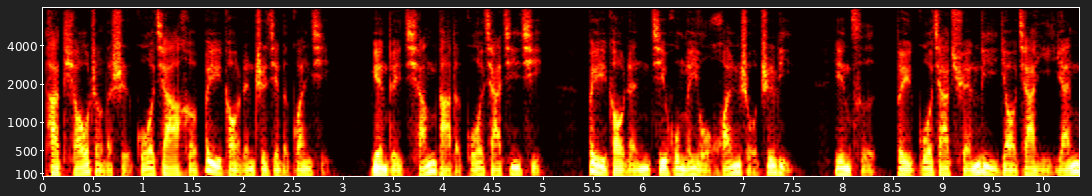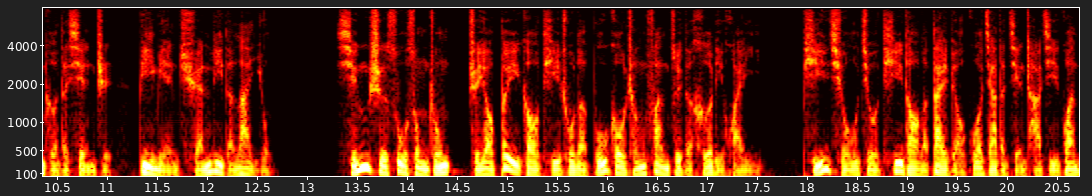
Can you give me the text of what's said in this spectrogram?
它调整的是国家和被告人之间的关系。面对强大的国家机器，被告人几乎没有还手之力，因此对国家权力要加以严格的限制，避免权力的滥用。刑事诉讼中，只要被告提出了不构成犯罪的合理怀疑，皮球就踢到了代表国家的检察机关。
